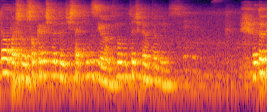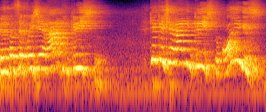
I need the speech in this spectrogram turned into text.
Não, pastor, eu sou crente metodista há 15 anos. Não, não estou te perguntando isso. Eu estou perguntando se você foi gerado em Cristo. O que é gerado em Cristo? Olha isso.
